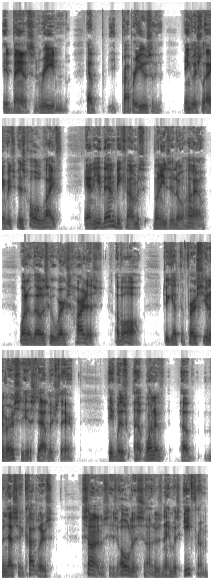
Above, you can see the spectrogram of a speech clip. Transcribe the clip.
advance and read and have proper use of English language his whole life. And he then becomes, when he's in Ohio, one of those who works hardest of all to get the first university established there. It was uh, one of, Manasseh Cutler's sons, his oldest son, whose name was Ephraim,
